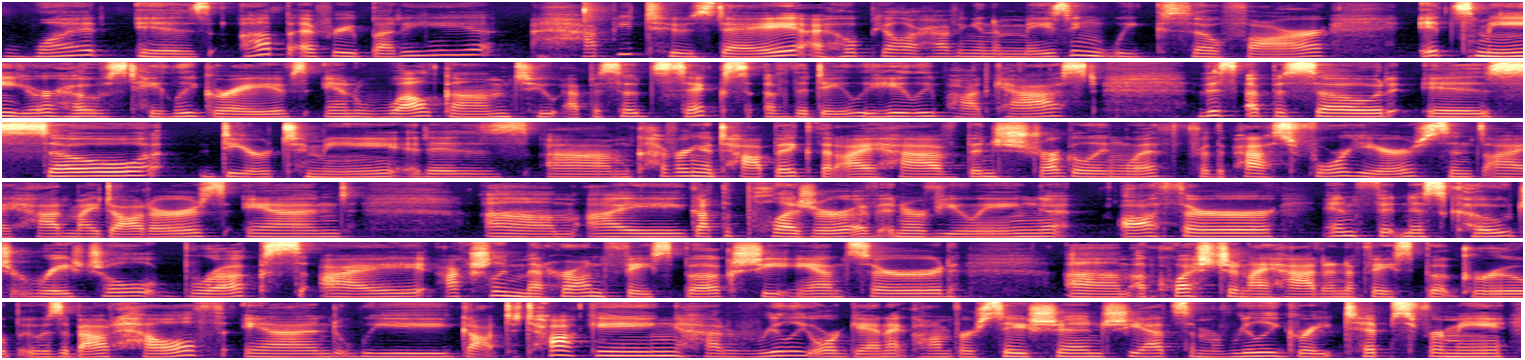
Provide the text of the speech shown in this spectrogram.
What is up, everybody? Happy Tuesday. I hope y'all are having an amazing week so far. It's me, your host, Haley Graves, and welcome to episode six of the Daily Haley podcast. This episode is so dear to me. It is um, covering a topic that I have been struggling with for the past four years since I had my daughters, and um, I got the pleasure of interviewing author and fitness coach Rachel Brooks. I actually met her on Facebook. She answered um, a question I had in a Facebook group. It was about health, and we got to talking, had a really organic conversation. She had some really great tips for me.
